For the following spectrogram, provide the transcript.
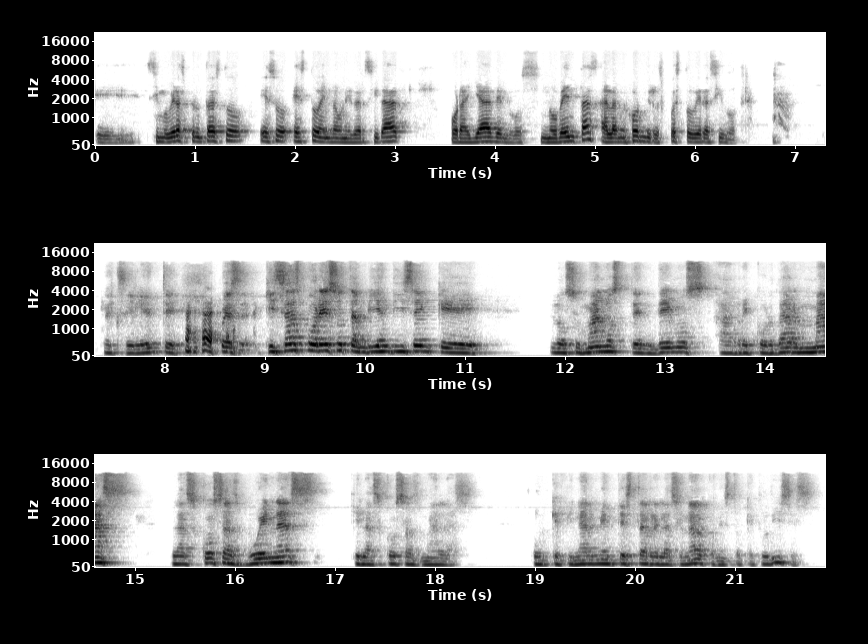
eh, si me hubieras preguntado esto, eso, esto en la universidad por allá de los noventas, a lo mejor mi respuesta hubiera sido otra. Excelente. Pues quizás por eso también dicen que los humanos tendemos a recordar más las cosas buenas que las cosas malas, porque finalmente está relacionado con esto que tú dices.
